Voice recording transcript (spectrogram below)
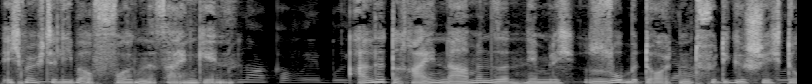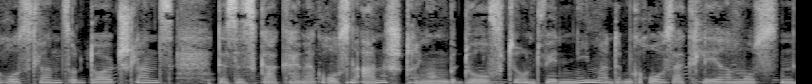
Ich möchte lieber auf Folgendes eingehen. Alle drei Namen sind nämlich so bedeutend für die Geschichte Russlands und Deutschlands, dass es gar keiner großen Anstrengung bedurfte und wir niemandem groß erklären mussten,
